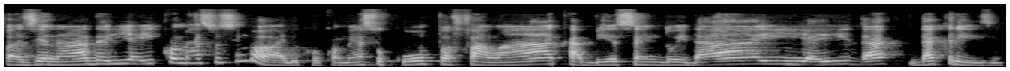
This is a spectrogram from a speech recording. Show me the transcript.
fazer nada, e aí começa o simbólico, começa o corpo a falar, a cabeça a endoidar, e aí dá, dá crise.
